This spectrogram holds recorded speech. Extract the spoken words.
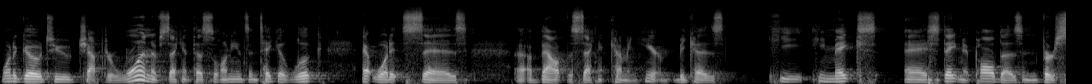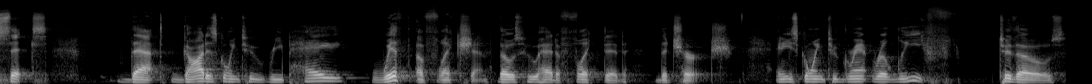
want to go to chapter 1 of Second Thessalonians and take a look at what it says Uh, about the second coming here, because he, he makes a statement, Paul does in verse 6, that God is going to repay with affliction those who had afflicted the church. And he's going to grant relief to those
